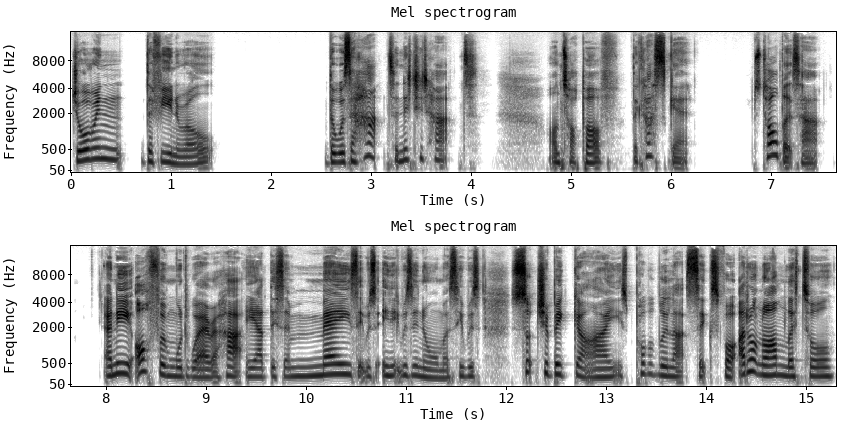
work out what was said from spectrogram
during the funeral, there was a hat, a knitted hat, on top of the casket was Talbot's hat. And he often would wear a hat. He had this amazing. It was it was enormous. He was such a big guy. He's probably like six foot. I don't know. I'm little,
